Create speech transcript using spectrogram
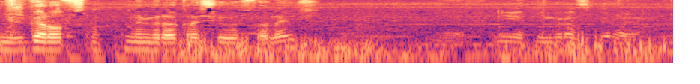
Нижегородцам номера красивые вставляете? Нет, номера собираем.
